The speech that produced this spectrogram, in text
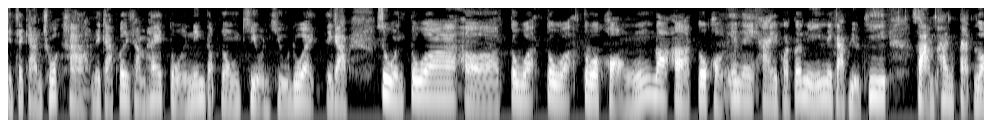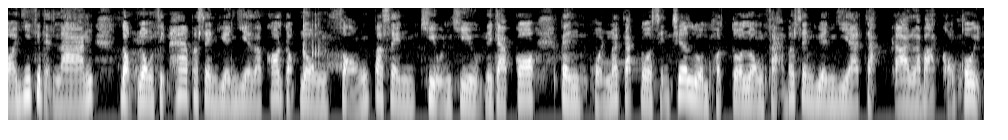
กิจการชั่วคราวนะครับก็เลยทำให้ตัว earning drop ลง Q&Q ด้วยนะครับส่วนตัวเอ่อตัวตัวตัวของเอ่อตัวของ NAI quarter นี้นะครับอยู่ที่ 3,821 ล้าน drop ลง 15%เยือนเยียแล้วก็ drop ลง 2% Q on Q นะครับก็เป็นผลมาจากตัวสินเชื่อรวมหดตัวลง 3%เยือนเยียจากการระบาดของโควิด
